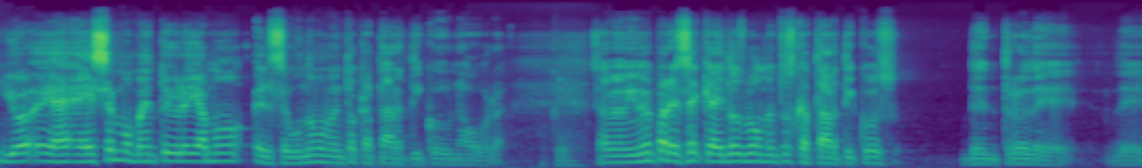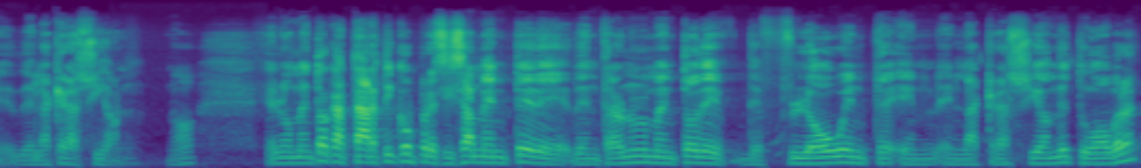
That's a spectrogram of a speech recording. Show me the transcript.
yo, eh, a ese momento yo le llamo el segundo momento catártico de una obra. O sea, a mí me parece que hay dos momentos catárticos dentro de, de, la creación, ¿no? El momento catártico precisamente de, entrar en un momento de, flow en, en, la creación de tu obra,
